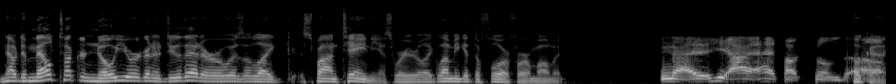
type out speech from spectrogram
Now, did Mel Tucker know you were going to do that, or was it like spontaneous, where you're like, "Let me get the floor for a moment"? No, he. I, I had talked to him. Okay. Um,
